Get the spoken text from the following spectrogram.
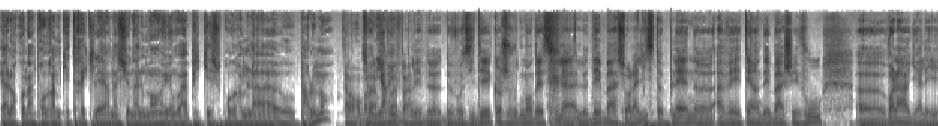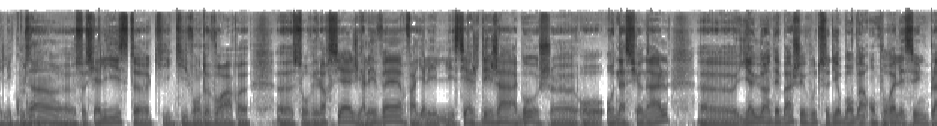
et alors qu'on a un programme qui est très clair nationalement, et on va appliquer ce programme-là euh, au Parlement. Alors on, si va, on, y on va parler de, de, vos idées. Quand je vous demandais si la, le débat sur la liste pleine euh, avait été un débat chez vous, euh, voilà, il y a les, les cousins euh, socialistes qui, qui, vont devoir sauver leur siège. Il y a les Verts, enfin il y a les, les sièges déjà à gauche au, au, national. il y a eu un débat chez vous de se dire bon ben on pourrait laisser une place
